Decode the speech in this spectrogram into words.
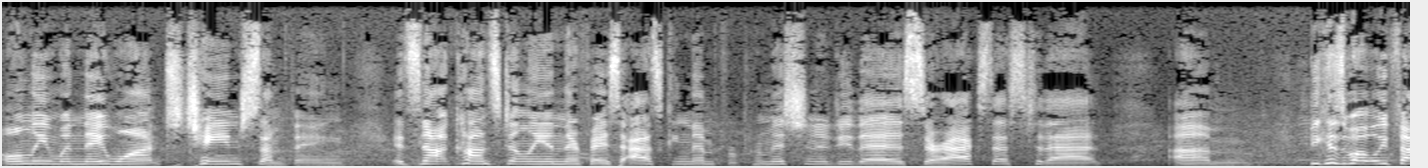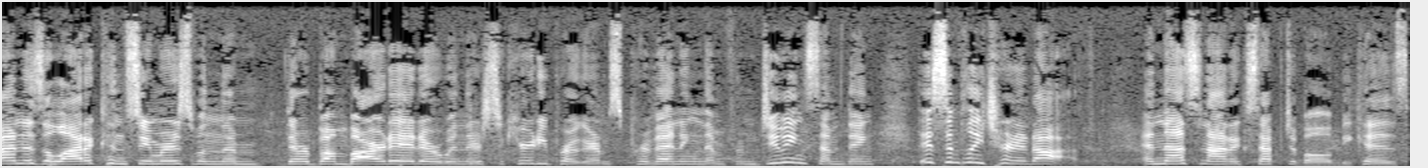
only when they want to change something. It's not constantly in their face asking them for permission to do this or access to that. Um, because what we found is a lot of consumers, when they're, they're bombarded or when their security programs preventing them from doing something, they simply turn it off and that's not acceptable because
